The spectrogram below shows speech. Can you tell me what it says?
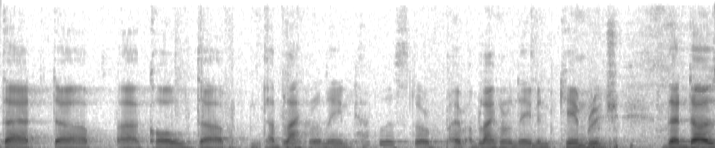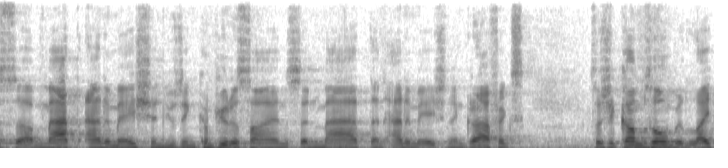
that uh, uh, called a blank on a name, Catalyst, or a blank on a name in Cambridge, that does math animation using computer science and math and animation and graphics. So she comes home with light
